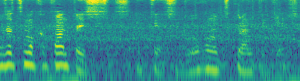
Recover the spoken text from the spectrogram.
に。小説も書かんといけんし、動画も作らんといけんし。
